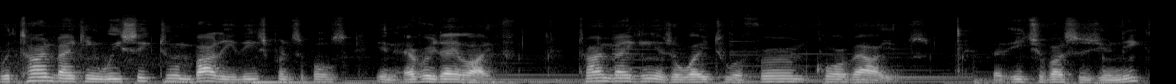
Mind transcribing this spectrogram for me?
With time banking, we seek to embody these principles in everyday life. Time banking is a way to affirm core values that each of us is unique,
